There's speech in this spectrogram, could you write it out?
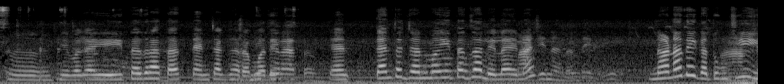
हं, बघा हे इथंच राहतात त्यांच्या घरामध्ये. त्यां- त्यांचा जन्म इथंच झालेला आहे ना? नणद आहे का तुमची?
